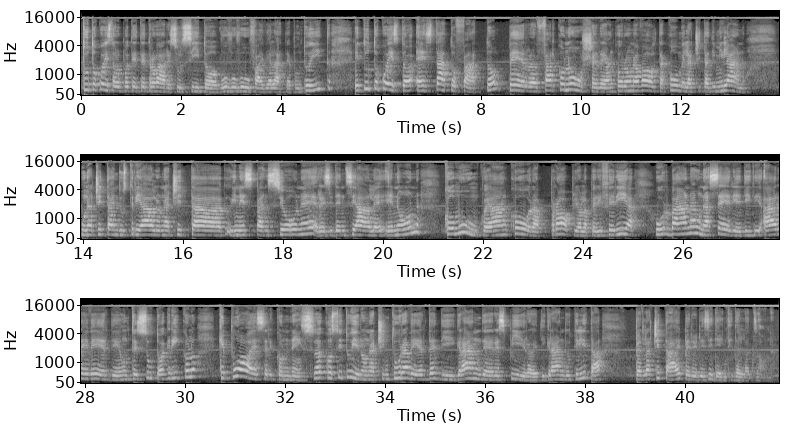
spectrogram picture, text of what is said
Tutto questo lo potete trovare sul sito www.faivialatte.it e tutto questo è stato fatto per far conoscere ancora una volta come la città di Milano una città industriale, una città in espansione, residenziale e non, comunque ha ancora proprio alla periferia urbana una serie di aree verdi e un tessuto agricolo che può essere connesso e costituire una cintura verde di grande respiro e di grande utilità per la città e per i residenti della zona.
